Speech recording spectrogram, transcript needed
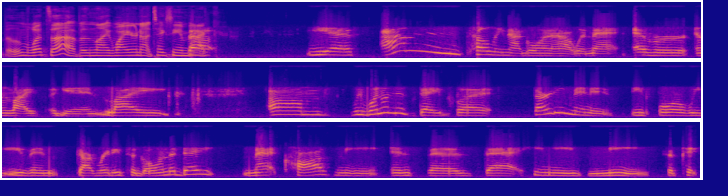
what's up and like why you're not texting him back. Yes, I'm totally not going out with Matt ever in life again. Like, um, we went on this date, but 30 minutes before we even got ready to go on the date, Matt calls me and says that he needs me to pick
